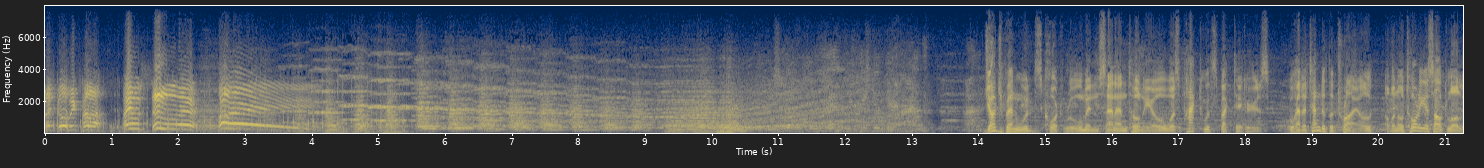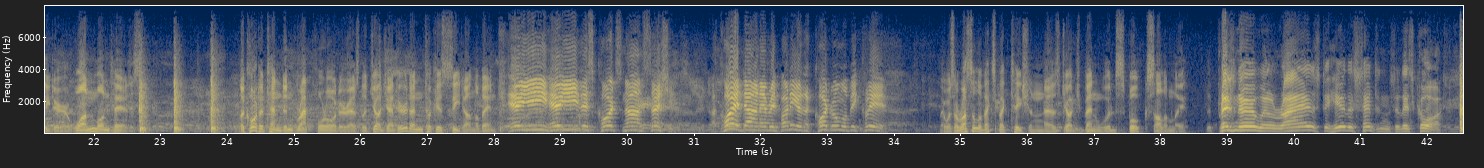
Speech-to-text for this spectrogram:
Let's go, big fella. Hi-yo Silver. Away! Judge Benwood's courtroom in San Antonio was packed with spectators who had attended the trial of a notorious outlaw leader, Juan Montez. The court attendant rapped for order as the judge entered and took his seat on the bench. Hear ye, hear ye, this court's now in session. Now, quiet down, everybody, or the courtroom will be clear. There was a rustle of expectation as Judge Benwood spoke solemnly. The prisoner will rise to hear the sentence of this court.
